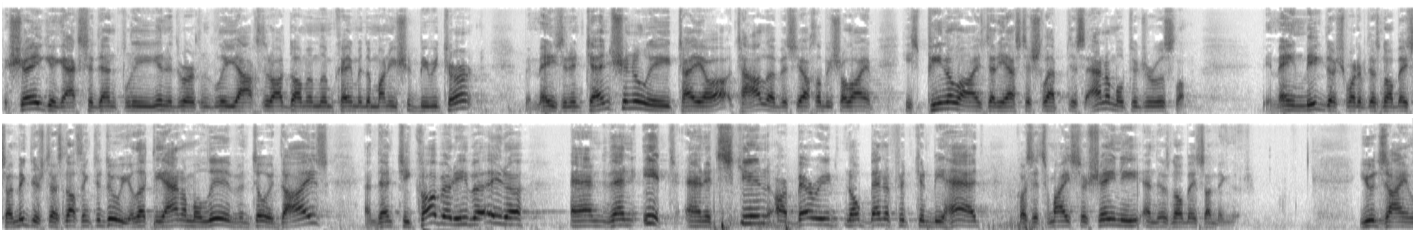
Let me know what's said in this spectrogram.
accidentally, inadvertently, the money should be returned. But makes it intentionally, he's penalized that he has to schlep this animal to Jerusalem. The main Migdash, what if there's no base on Migdash? There's nothing to do. You let the animal live until it dies, and then tikaver hiva and then it and its skin are buried. No benefit can be had because it's Meiser Sheni and there's no base on Migdash. Yud Zayin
